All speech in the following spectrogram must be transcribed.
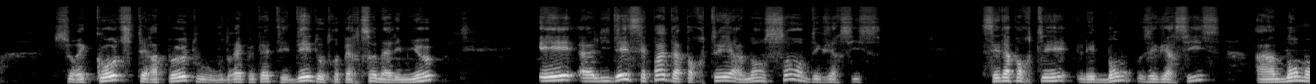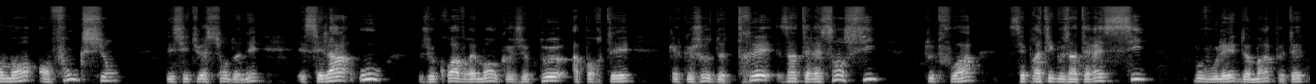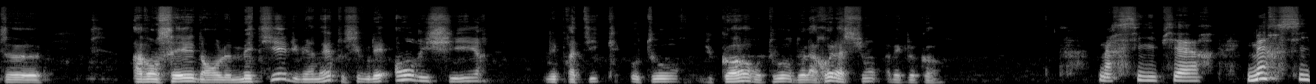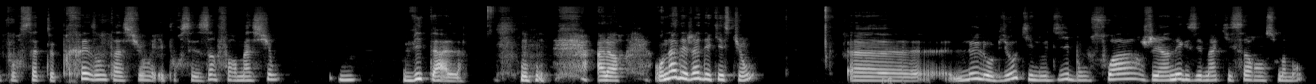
serait coach, thérapeute ou voudrait peut-être aider d'autres personnes à aller mieux. Et euh, l'idée, c'est pas d'apporter un ensemble d'exercices, c'est d'apporter les bons exercices à un bon moment en fonction des situations données. Et c'est là où je crois vraiment que je peux apporter quelque chose de très intéressant si, toutefois, ces pratiques vous intéressent, si vous voulez demain peut-être euh, avancer dans le métier du bien-être ou si vous voulez enrichir les pratiques autour du corps, autour de la relation avec le corps. Merci Pierre. Merci pour cette présentation et pour ces informations vitales. Alors, on a déjà des questions. Euh, le Lobio qui nous dit Bonsoir, j'ai un eczéma qui sort en ce moment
